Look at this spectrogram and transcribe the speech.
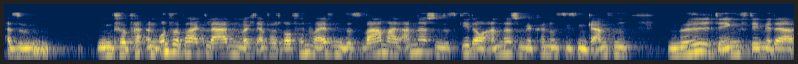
Also ein, ein Unverpacktladen möchte einfach darauf hinweisen, das war mal anders und das geht auch anders und wir können uns diesen ganzen Mülldings, den wir da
